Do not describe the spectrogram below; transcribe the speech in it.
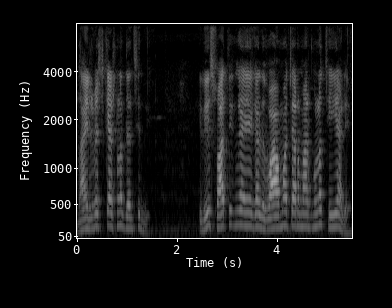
నా ఇన్వెస్టిగేషన్లో తెలిసింది. ఇది స్వాతికంగా ఏ కాదు వామాచార మార్గంలో చేయాలి.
